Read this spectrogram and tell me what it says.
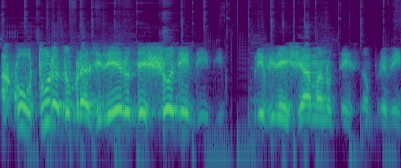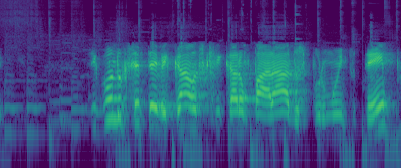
a cultura do brasileiro deixou de, de, de privilegiar manutenção preventiva. Segundo que você teve carros que ficaram parados por muito tempo,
